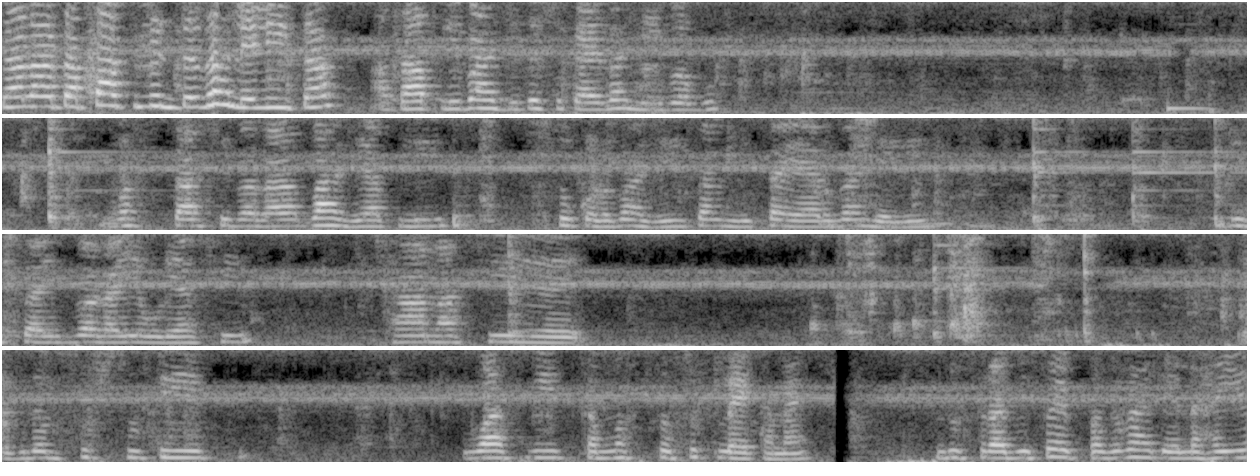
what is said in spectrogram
चला आता पाच मिनिटं झालेली इथं. आता आपली भाजी कशी काय झाली बघू. मस्त अशी बघा भाजी आपली सुकड भाजी चांगली तयार झालेली. दिसाईच बघा एवढी अशी. छान अशी एकदम सुटसुटीत वास बी इतका मस्त सुटलाय का नाही. दुसरा बी स्वयंपाक झालेला आहे.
